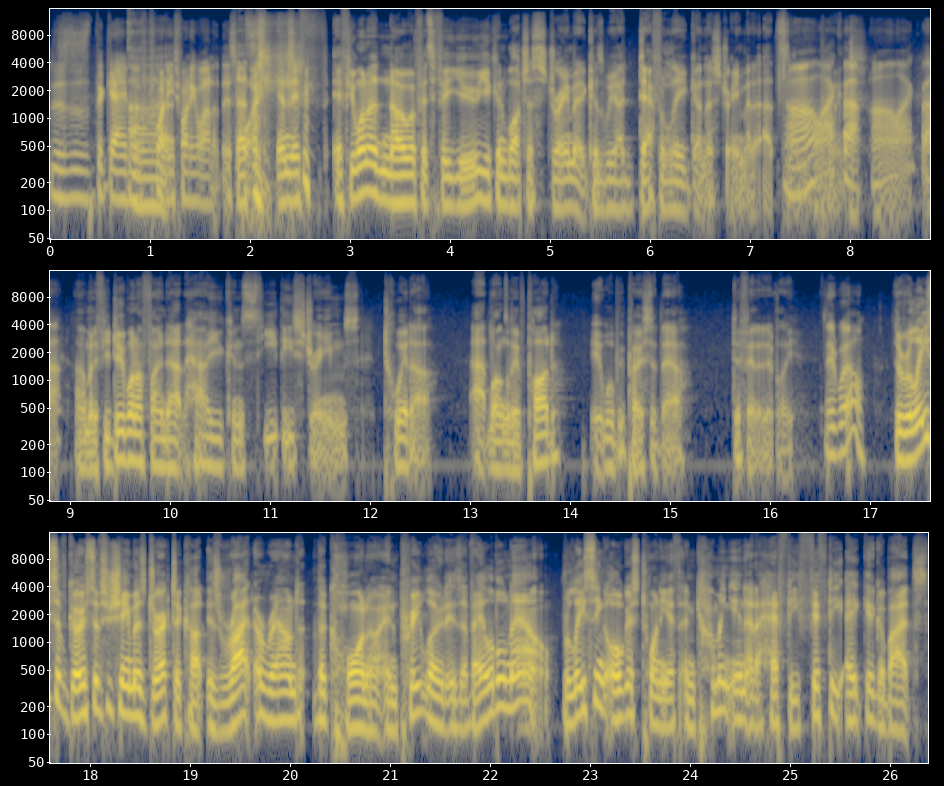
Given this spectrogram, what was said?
This is the game of Uh, 2021 at this point. And if if you want to know if it's for you, you can watch us stream it because we are definitely gonna stream it at some point. I like point. that. I like that. Um, and if you do want to find out how you can see these streams, Twitter at Long Live Pod, it will be posted there, definitively. It will. The release of Ghost of Tsushima's director cut is right around the corner, and preload is available now. Releasing August 20th and coming in at a hefty 58 gigabytes,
